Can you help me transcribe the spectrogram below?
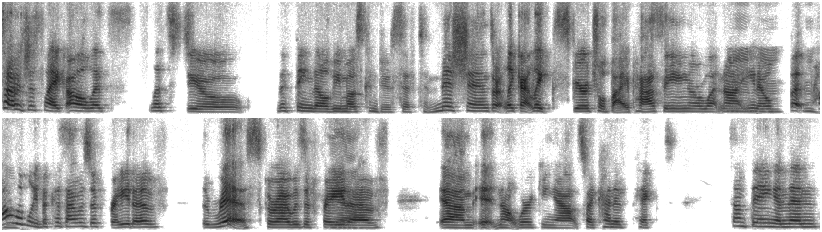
so I was just like oh let's let's do the thing that'll be most conducive to missions or like like spiritual bypassing or whatnot mm-hmm, you know mm-hmm, but mm-hmm. probably because i was afraid of the risk or i was afraid yeah. of um, it not working out so i kind of picked something and then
